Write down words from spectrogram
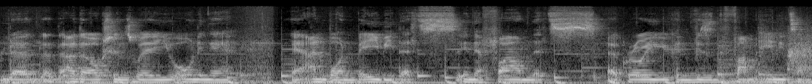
the, the other options where you're owning a, unborn baby that's in a farm that's uh, growing, you can visit the farm anytime.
